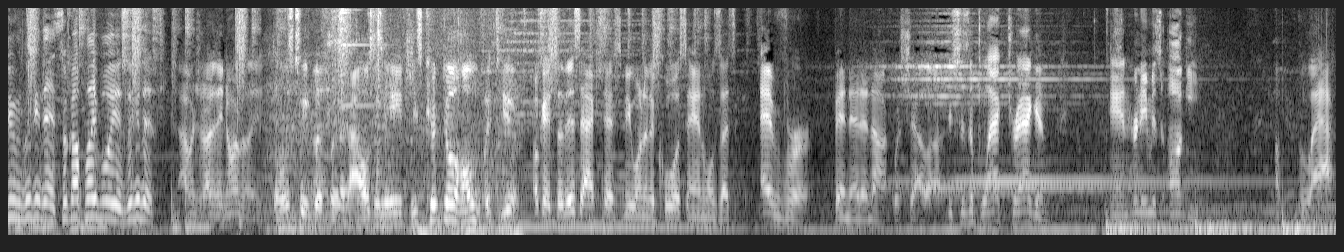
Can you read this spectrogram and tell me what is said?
Dude, look at this. Look how playful he is. Look at this. How much are they normally? Those two go for a thousand each. These could go home with you. Okay, so this actually has to be one of the coolest animals that's ever been at an Aquashella. This is a black dragon, and her name is Augie. A black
